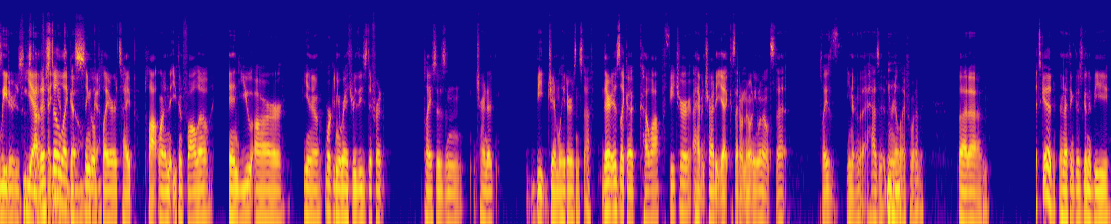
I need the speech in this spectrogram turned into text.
leaders. And yeah, there's still like a go. single Okay. player type plot line that you can follow, and you are, you know, working your way through these different places and trying to beat gym leaders and stuff. There is like a co-op feature. I haven't tried it yet because I don't know anyone else that plays, you know, that has it in real Mhm. life or whatever. But um, it's good, and I think there's going to be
